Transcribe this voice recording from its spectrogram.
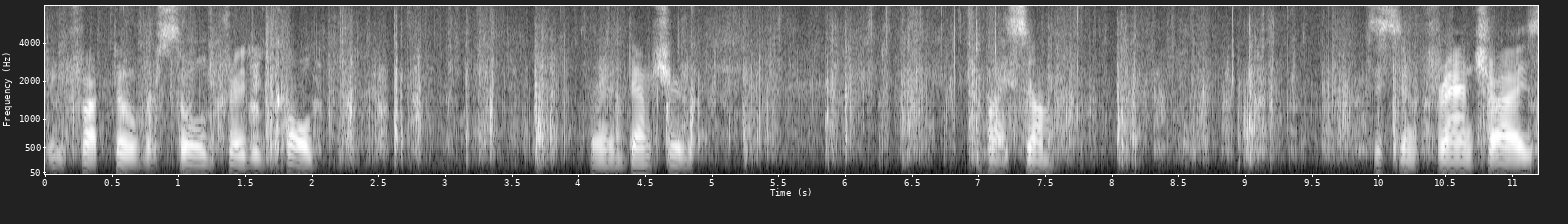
To be fucked over, sold, traded, called, or indentured by some disenfranchised,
